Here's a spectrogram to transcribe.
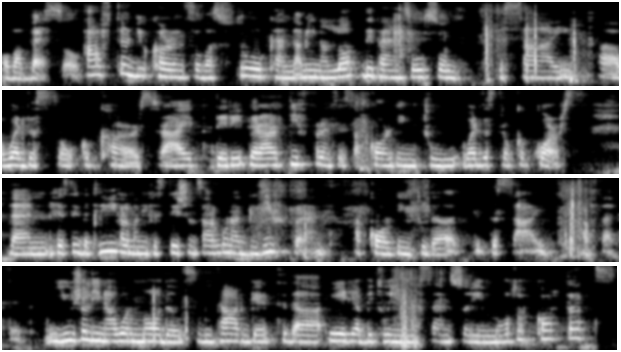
of a vessel. After the occurrence of a stroke, and I mean, a lot depends also the site uh, where the stroke occurs, right? There, there are differences according to where the stroke occurs. Then, if you the clinical manifestations are going to be different according to the, the site affected. Usually in our models, we target the area between the sensory and motor cortex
